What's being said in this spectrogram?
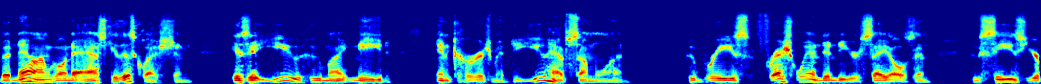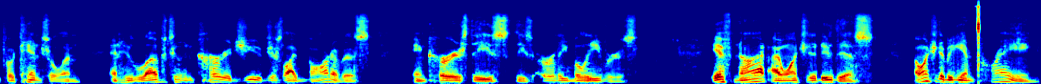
But now I'm going to ask you this question Is it you who might need encouragement? Do you have someone who breathes fresh wind into your sails and who sees your potential and and who loves to encourage you, just like Barnabas encouraged these, these early believers. If not, I want you to do this. I want you to begin praying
